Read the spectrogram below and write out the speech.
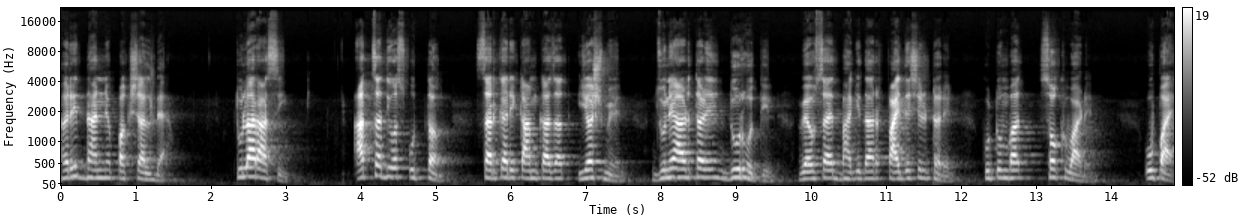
हरित धान्य पक्षाला द्या. तुला राशी. आजचा दिवस उत्तम. सरकारी कामकाजात यश मिळेल. जुने अडथळे दूर होतील. व्यवसायात भागीदार फायदेशीर ठरेल कुटुंबात सुख वाढेल. उपाय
